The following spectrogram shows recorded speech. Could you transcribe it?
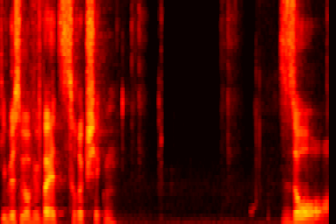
Die müssen wir auf jeden Fall jetzt zurückschicken. So,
